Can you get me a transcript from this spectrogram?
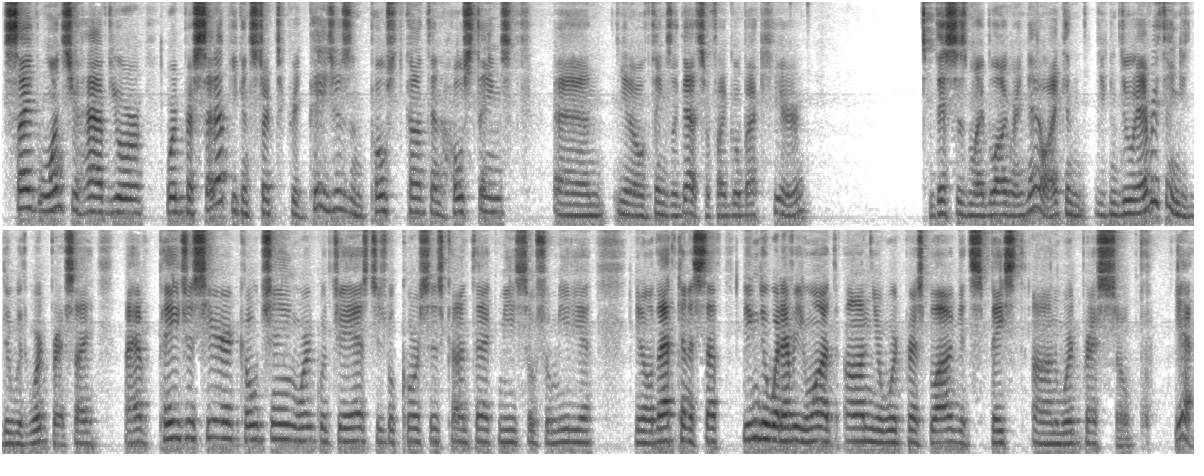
site. Once you have your WordPress set up you can start to create pages and post content host things and you know things like that. So if I go back here this is my blog right now. I can you can do everything you do with WordPress. I I have pages here coaching work with JS digital courses contact me social media you know that kind of stuff. You can do whatever you want on your WordPress blog. It's based on WordPress so yeah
